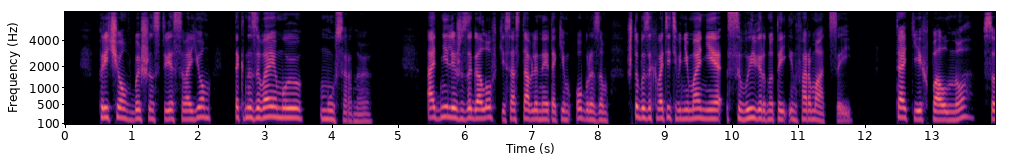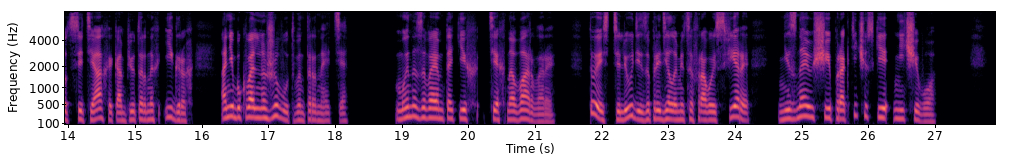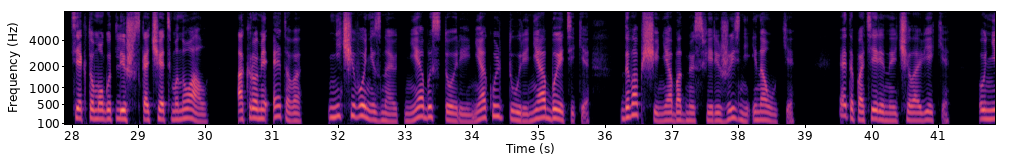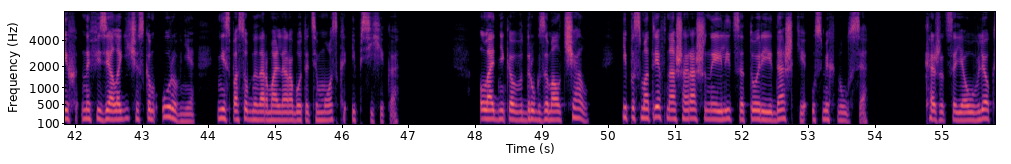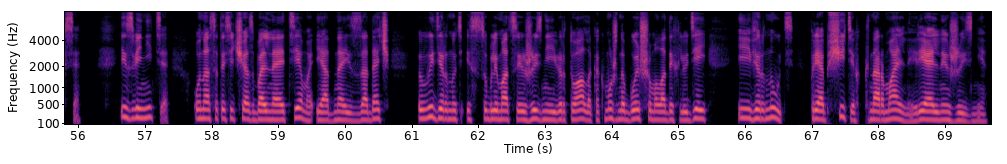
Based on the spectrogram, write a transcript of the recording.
причем в большинстве своем так называемую мусорную. Одни лишь заголовки, составленные таким образом, чтобы захватить внимание с вывернутой информацией. Таких полно в соцсетях и компьютерных играх, они буквально живут в интернете. Мы называем таких техноварвары, то есть люди за пределами цифровой сферы, не знающие практически ничего. Те, кто могут лишь скачать мануал, а кроме этого ничего не знают ни об истории, ни о культуре, ни об этике, да вообще ни об одной сфере жизни и науки. Это потерянные человеки. У них на физиологическом уровне не способны нормально работать мозг и психика. Ладников вдруг замолчал и, посмотрев на ошарашенные лица Тори и Дашки, усмехнулся. «Кажется, я увлекся. Извините, у нас это сейчас больная тема, и одна из задач — выдернуть из сублимации жизни и виртуала как можно больше молодых людей и вернуть, приобщить их к нормальной, реальной жизни».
